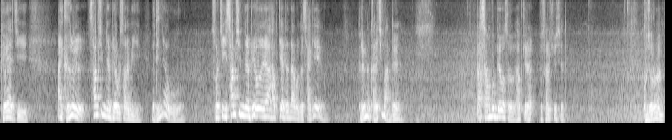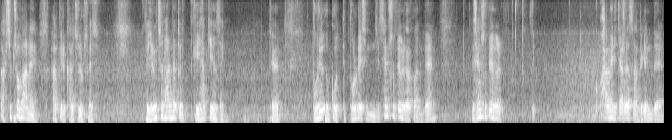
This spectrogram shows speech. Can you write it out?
돼야지. 아니, 그걸 30년 배울 사람이 어딨냐고. 솔직히 30년 배워야 합기가 된다면 그 사기예요. 그런 거 가르치면 안 돼. 딱 3분 배워서 합기를 구사할 수 있어야 돼. 구조로는 딱 10초 만에 합기를 가르쳐 줄 수가 있어요. 영천 할매들이 그게 합기 현상이에요. 제가 돌이 없고 돌 대신 이제 생수병을 갖고 왔는데 생수병을 화면이 작아서 안 되겠는데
